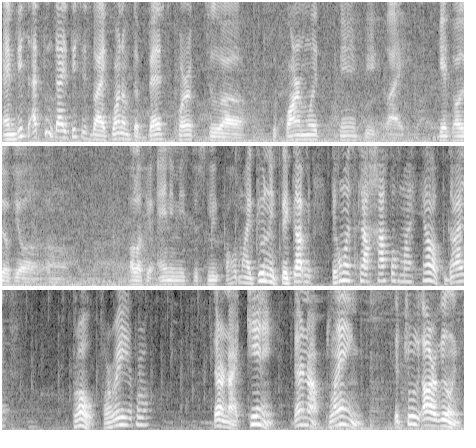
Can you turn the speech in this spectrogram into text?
And this, I think, guys, this is like one of the best quirk to uh, to farm with since it like gets all of your uh, all of your enemies to sleep. Oh my goodness, they got me. They almost got half of my health, guys. Bro, for real, bro. They're not kidding. They're not playing. They truly are villains.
